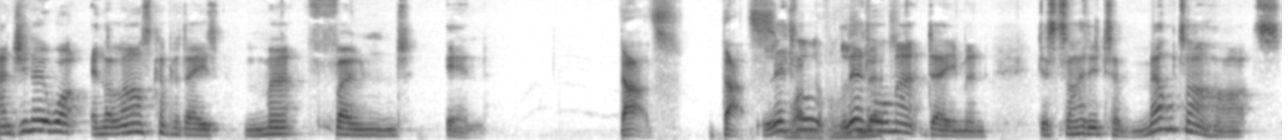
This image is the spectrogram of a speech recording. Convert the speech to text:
And do you know what? In the last couple of days, Matt phoned in. That's that's Little little it? Matt Damon decided to melt our hearts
